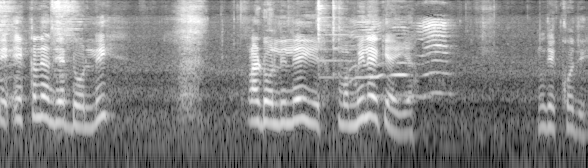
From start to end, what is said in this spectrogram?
ਤੇ ਇੱਕ ਲਿਆਂਦੀ ਆ ਡੋਲੀ। ਆ ਡੋਲੀ ਲਈ ਮੰਮੀ ਲੈ ਕੇ ਆਈ ਆ। ਦੇਖੋ ਜੀ।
